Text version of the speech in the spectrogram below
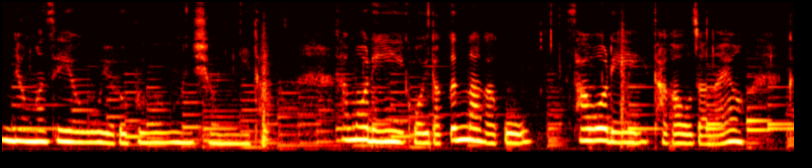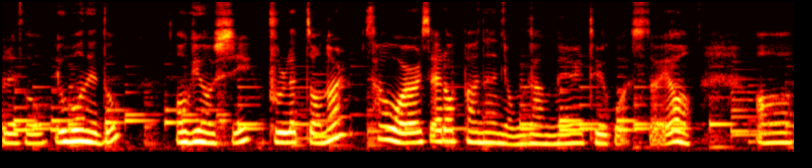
안녕하세요 여러분. 시원입니다. 3월이 거의 다 끝나가고 4월이 다가오잖아요. 그래서 요번에도 어김없이 블랙 저널 4월 셋업하는 영상을 들고 왔어요. 어,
